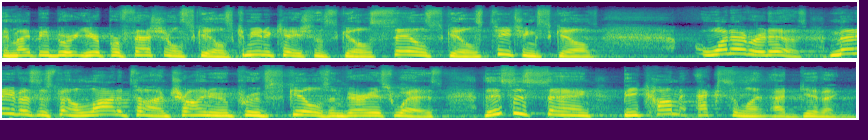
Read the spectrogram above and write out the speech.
It might be your professional skills, communication skills, sales skills, teaching skills, whatever it is. Many of us have spent a lot of time trying to improve skills in various ways. This is saying become excellent at giving.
